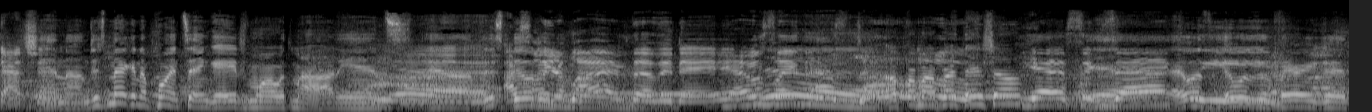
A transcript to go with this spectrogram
Gotcha. and um, just making a point to engage more with my audience. yeah. And um, I saw your live the other day. I was like, Yeah. dope. Oh, for my birthday show? Yes, exactly. Yeah, it was it was a very good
